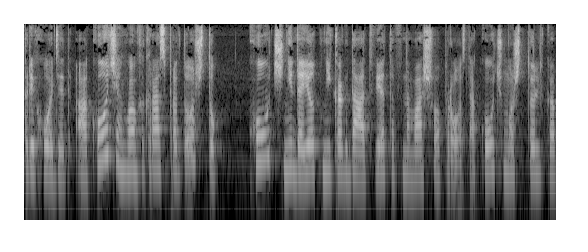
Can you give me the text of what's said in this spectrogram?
приходит, а коучинг он как раз про то, что коуч не дает никогда ответов на ваш вопрос, да, коуч может только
